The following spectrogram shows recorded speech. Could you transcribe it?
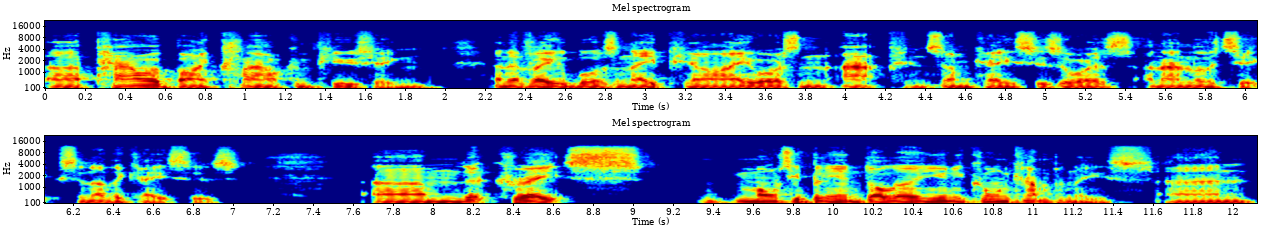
uh, powered by cloud computing and available as an api or as an app in some cases or as an analytics in other cases um, that creates multi-billion dollar unicorn companies. And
